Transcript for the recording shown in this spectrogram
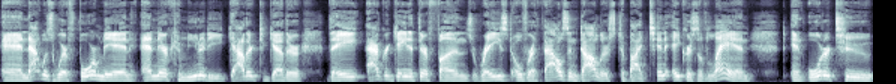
And that was where four men and their community gathered together. They aggregated their funds, raised over a thousand dollars to buy 10 acres of land in order to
